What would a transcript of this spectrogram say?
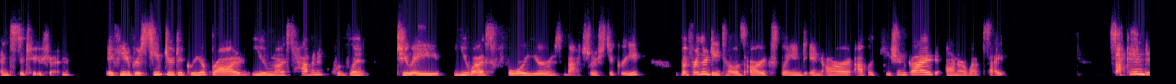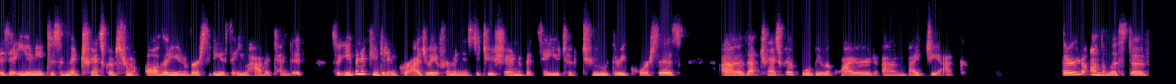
institution. If you've received your degree abroad, you must have an equivalent to a US four years bachelor's degree, but further details are explained in our application guide on our website. Second is that you need to submit transcripts from all the universities that you have attended. So even if you didn't graduate from an institution, but say you took two or three courses, uh, that transcript will be required um, by GIAC. Third on the list of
